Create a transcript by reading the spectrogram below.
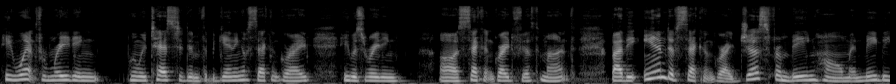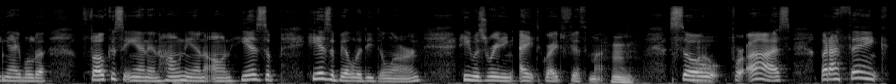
he went from reading when we tested him at the beginning of second grade, he was reading uh, second grade, fifth month. By the end of second grade, just from being home and me being able to focus in and hone in on his his ability to learn, he was reading eighth grade, fifth month. Hmm. So wow. for us, but I think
